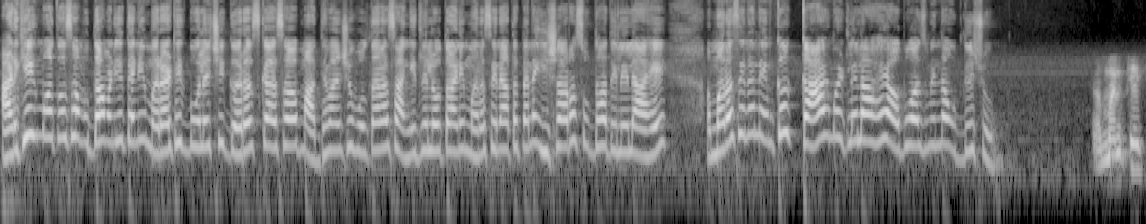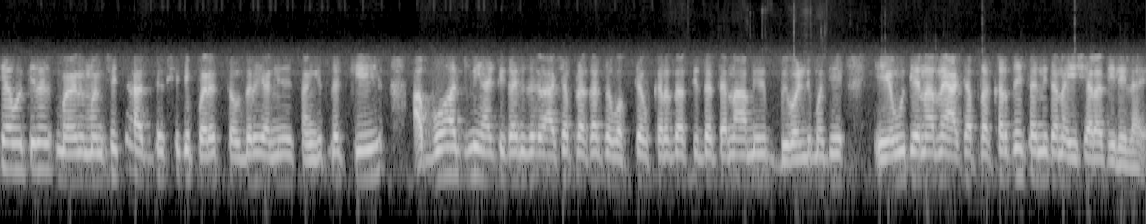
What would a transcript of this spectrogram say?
आणखी एक महत्त्वाचा मुद्दा म्हणजे त्यांनी मराठीत बोलायची गरज काय असं माध्यमांशी बोलताना सांगितलेलं होतं आणि मनसेने आता त्यांना इशारा सुद्धा दिलेला आहे. मनसेने नेमकं काय म्हटलेलं आहे अबू आझमींना उद्देशून? मनसेच्या वतीने मन- मनसेच्या अध्यक्ष जे परत चौधरी यांनी सांगितलं की अबू आझमी या ठिकाणी जर अशा प्रकारचं वक्तव्य करत असतील तर त्यांना आम्ही भिवंडीमध्ये येऊ देणार नाही. अशा प्रकारचे त्यांनी त्यांना इशारा दिलेला आहे.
